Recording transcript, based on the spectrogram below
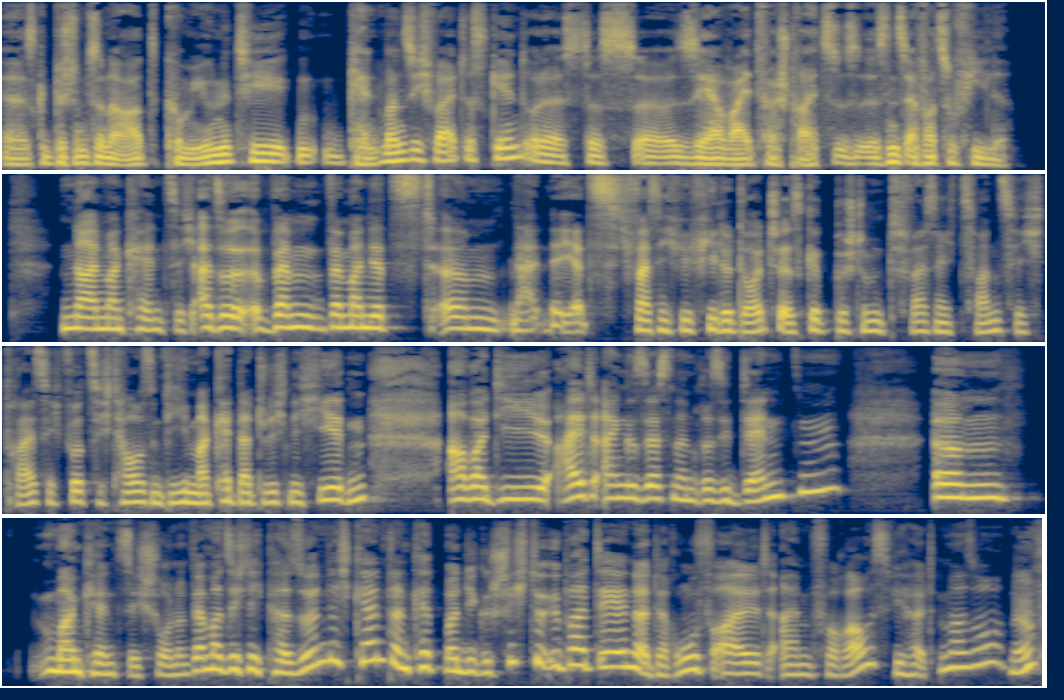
äh, es gibt bestimmt so eine Art Community. Kennt man sich weitestgehend oder ist das äh, sehr weit verstreicht? Sind es einfach zu viele? Nein, man kennt sich. Also wenn wenn man jetzt, ähm, na, jetzt, ich weiß nicht, wie viele Deutsche, es gibt bestimmt, weiß nicht, 20, 30, 40.000, die, man kennt natürlich nicht jeden, aber die alteingesessenen Residenten, ähm, man kennt sich schon. Und wenn man sich nicht persönlich kennt, dann kennt man die Geschichte über den, der Ruf alt einem voraus, wie halt immer so, ne?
